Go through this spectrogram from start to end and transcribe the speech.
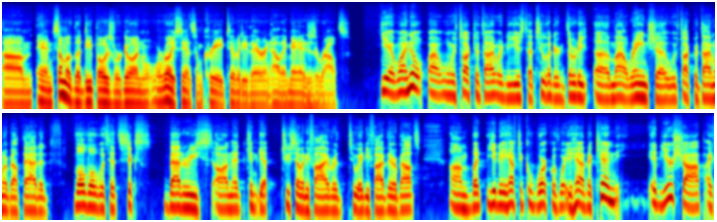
Um, and some of the depots we're doing, we're really seeing some creativity there in how they manage the routes. Yeah, well, I know uh, when we've talked with Daimler to used that 230 uh, mile range, uh, we've talked with Daimler about that, and Volvo with its six batteries on it can get 275 or 285 thereabouts. Um, but you know, you have to work with what you have. Now, Ken, in your shop, I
